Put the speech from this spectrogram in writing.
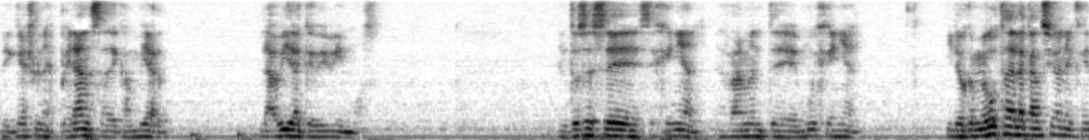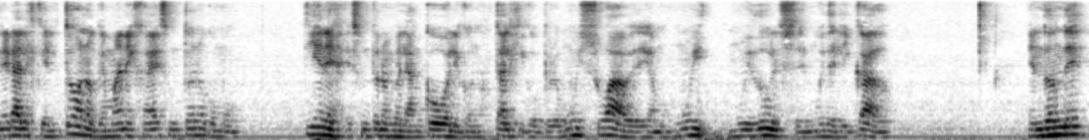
de que haya una esperanza de cambiar la vida que vivimos. Entonces es, es genial, es realmente muy genial. Y lo que me gusta de la canción en general es que el tono que maneja es un tono como tiene es un tono melancólico, nostálgico, pero muy suave, digamos, muy muy dulce, muy delicado. En donde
